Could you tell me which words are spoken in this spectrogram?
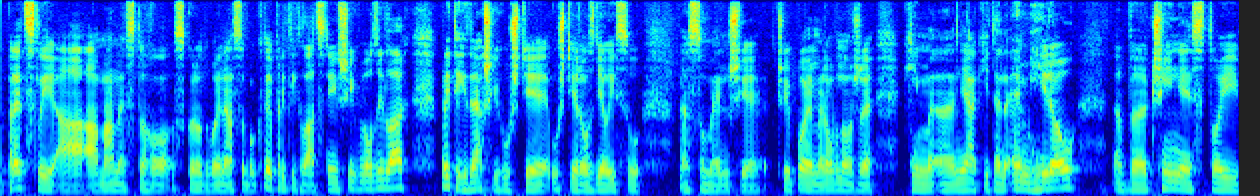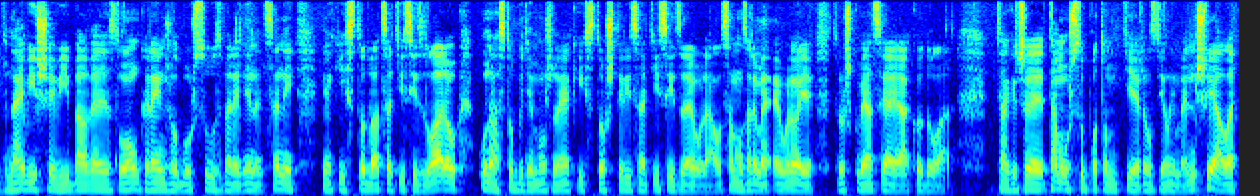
predslí a, a máme z toho skoro dvojnásobok. To je pri tých lacnejších vozidlách. Pri tých drahších už tie, už tie rozdiely sú, e, sú menšie. Čiže poviem rovno, že kým e, nejaký ten M-Hero v Číne stojí v najvyššej výbave z long range, lebo už sú zverejnené ceny nejakých 120 tisíc dolárov, u nás to bude možno nejakých 140 tisíc eur, ale samozrejme euro je trošku viacej aj ako dolár. Takže tam už sú potom tie rozdiely menšie, ale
